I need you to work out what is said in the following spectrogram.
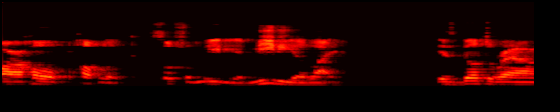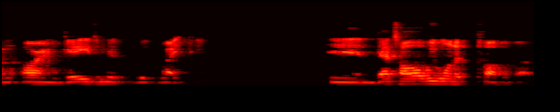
our whole public social media, media life is built around our engagement with white people. And that's all we want to talk about.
